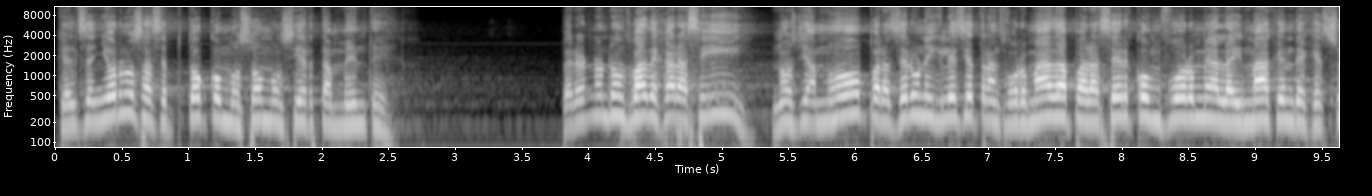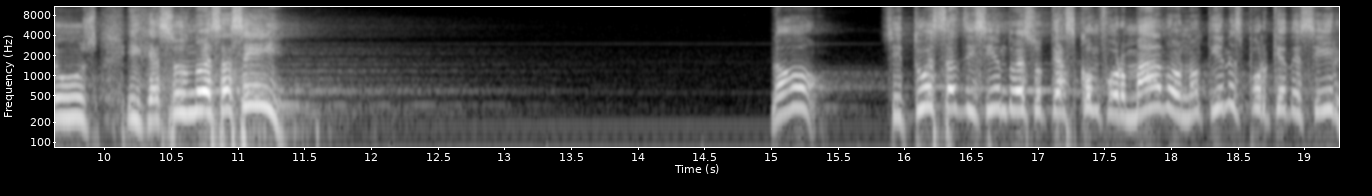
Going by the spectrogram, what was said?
que el Señor nos aceptó como somos ciertamente. Pero Él no nos va a dejar así. Nos llamó para ser una iglesia transformada, para ser conforme a la imagen de Jesús. Y Jesús no es así. No. Si tú estás diciendo eso, te has conformado. No tienes por qué decir,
